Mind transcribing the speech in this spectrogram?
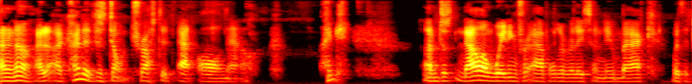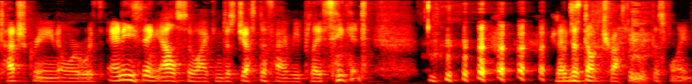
I don't know. I, I kind of just don't trust it at all now. Like, I'm just now I'm waiting for Apple to release a new Mac with a touchscreen or with anything else so I can just justify replacing it. I just don't trust it at this point.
